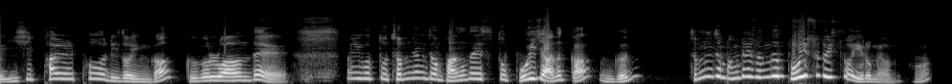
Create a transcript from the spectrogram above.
28% 리더인가 그걸로 하는데 어, 이것도 점령전 방대에서도 보이지 않을까 은근 점령전 방대에서 은근 보일 수도 있어 이러면 어?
